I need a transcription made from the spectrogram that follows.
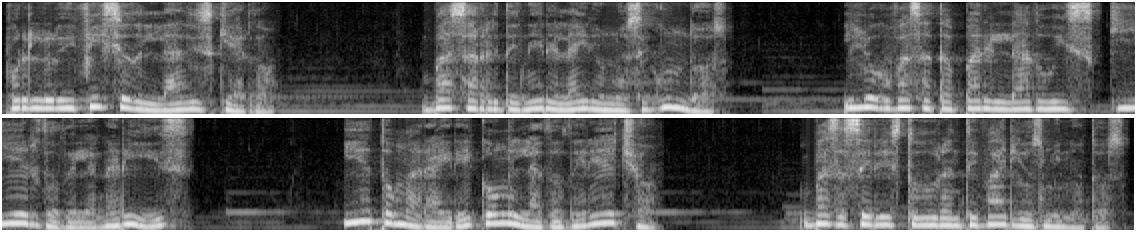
por el orificio del lado izquierdo. Vas a retener el aire unos segundos y luego vas a tapar el lado izquierdo de la nariz y a tomar aire con el lado derecho. Vas a hacer esto durante varios minutos.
